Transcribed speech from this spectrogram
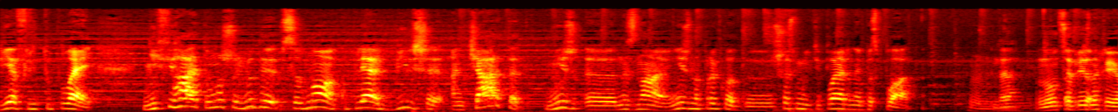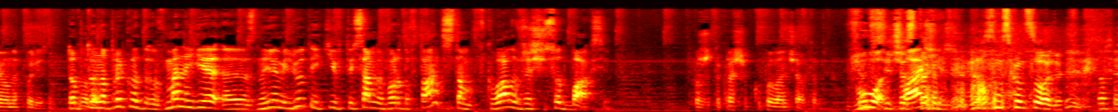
б'є free-to-play. Ніфіга, тому що люди все одно купляють більше Uncharted, ніж е, не знаю, ніж, наприклад, е, щось мультиплеєрне безплатне. Да. Ну, це Тобто- в різних регіонах по-різному. Тобто, ну, наприклад, в мене є е, знайомі люди, які в той самий World of Tanks там вклали вже 600 баксів. Боже, ти краще б купив Uncharted. Вот, Всі частини бачиш? разом з консолью. Тобто,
